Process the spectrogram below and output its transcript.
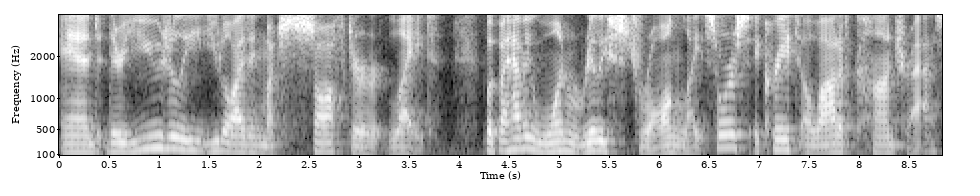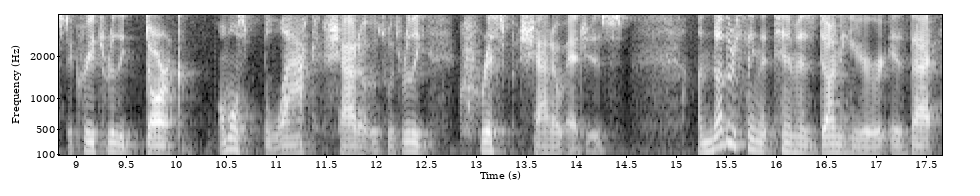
and they're usually utilizing much softer light. But by having one really strong light source, it creates a lot of contrast. It creates really dark, almost black shadows with really crisp shadow edges. Another thing that Tim has done here is that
